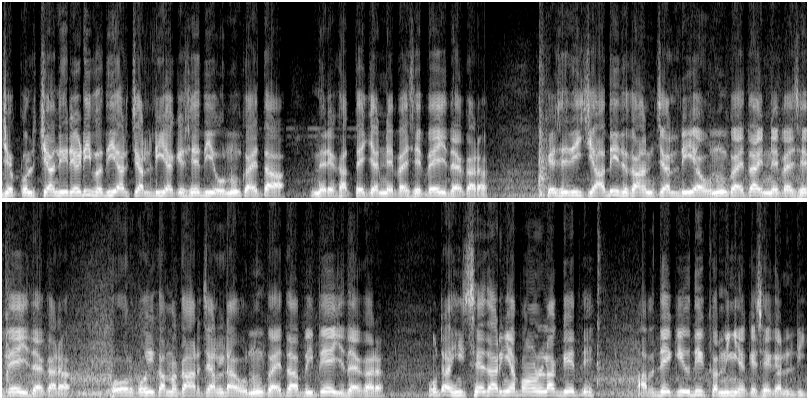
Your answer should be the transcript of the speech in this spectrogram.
ਜੇ ਕੁਲਚਿਆਂ ਦੀ ਰੇੜੀ ਵਧੀਆ ਚੱਲਦੀ ਆ, ਕਿਸੇ ਦੀ ਉਹਨੂੰ ਕਹਿਤਾ, ਮੇਰੇ ਖਾਤੇ 'ਚ ਇੰਨੇ ਪੈਸੇ ਭੇਜ ਦਿਆ ਕਰ। ਕਿਸੇ ਦੀ ਚਾਹ ਦੀ ਦੁਕਾਨ ਚੱਲਦੀ ਆ, ਉਹਨੂੰ ਕਹਿਤਾ, ਇੰਨੇ ਪੈਸੇ ਭੇਜ ਦਿਆ ਕਰ। ਹੋਰ ਕੋਈ ਕੰਮਕਾਰ ਚੱਲਦਾ, ਉਹਨੂੰ ਕਹਿਤਾ ਵੀ ਭੇਜ ਦਿਆ ਕਰ। ਉਹ ਤਾਂ ਹਿੱਸੇਦਾਰੀਆਂ ਪਾਉਣ ਲੱਗ ਗਏ ਤੇ, ਆਪਦੇ ਕੀ ਉਹਦੀ ਕਮੀ ਆ ਕਿਸੇ ਗੱਲ ਦੀ?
